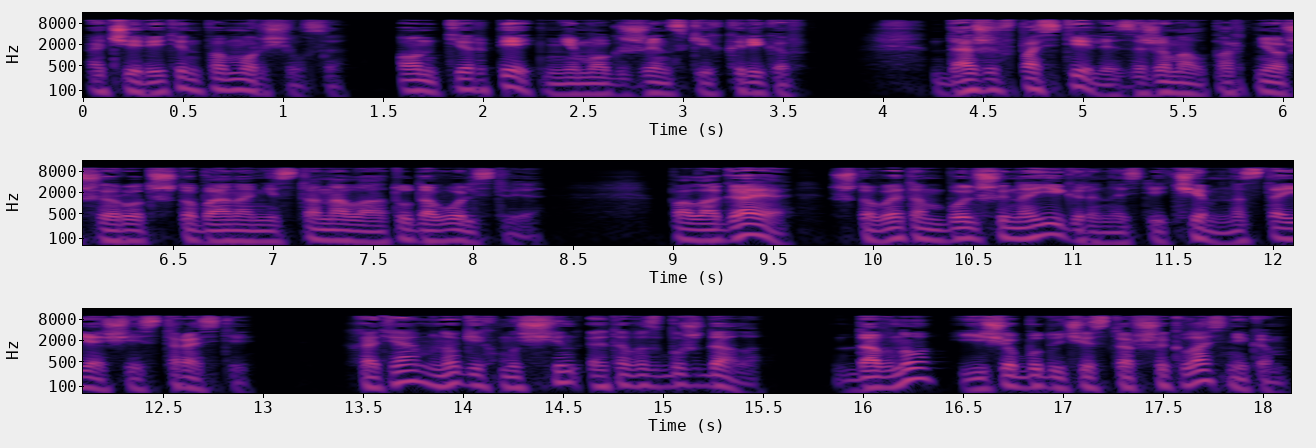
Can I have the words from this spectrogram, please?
а Черетин поморщился. Он терпеть не мог женских криков. Даже в постели зажимал партнерши рот, чтобы она не стонала от удовольствия, полагая, что в этом больше наигранности, чем настоящей страсти. Хотя многих мужчин это возбуждало. Давно, еще будучи старшеклассником,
